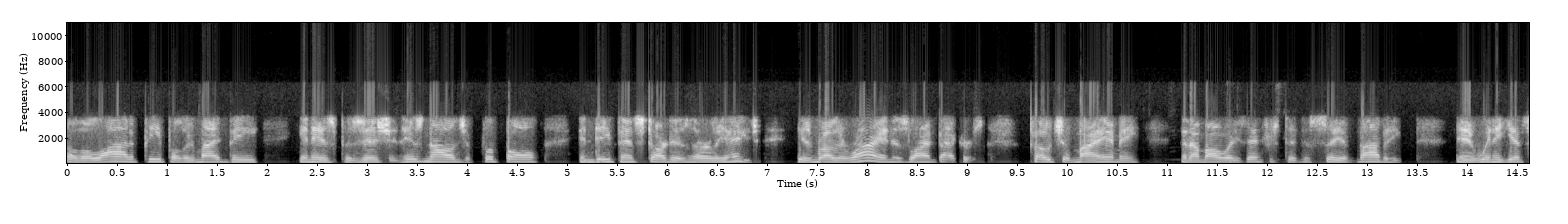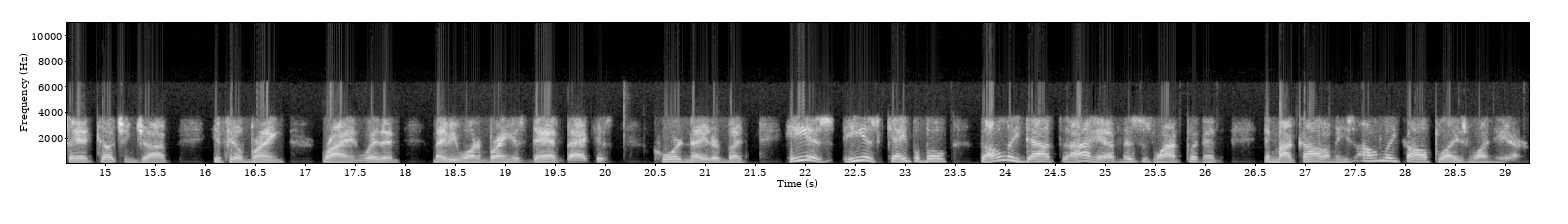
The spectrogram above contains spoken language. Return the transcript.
of a lot of people who might be in his position. His knowledge of football and defense started at an early age his brother Ryan is linebackers coach of Miami, and I'm always interested to see if Bobby, and when he gets a head coaching job, if he'll bring Ryan with him. Maybe want to bring his dad back as coordinator, but he is he is capable. The only doubt that I have, and this is why I'm putting it in my column, he's only called plays one year,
